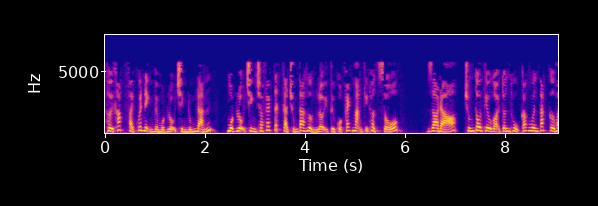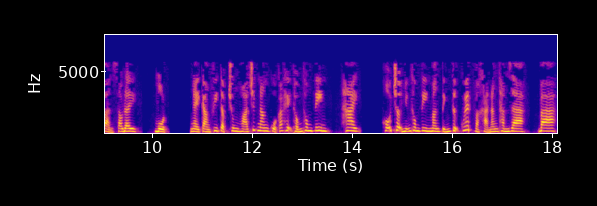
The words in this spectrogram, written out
thời khắc phải quyết định về một lộ trình đúng đắn, một lộ trình cho phép tất cả chúng ta hưởng lợi từ cuộc cách mạng kỹ thuật số. Do đó, chúng tôi kêu gọi tuân thủ các nguyên tắc cơ bản sau đây. 1. Ngày càng phi tập trung hóa chức năng của các hệ thống thông tin. 2. Hỗ trợ những thông tin mang tính tự quyết và khả năng tham gia. 3.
